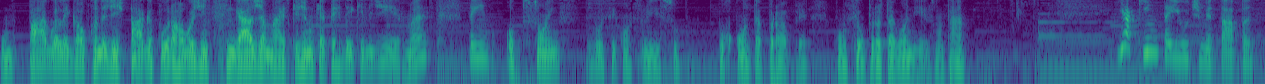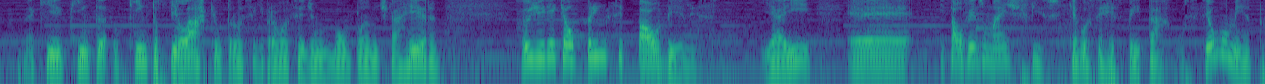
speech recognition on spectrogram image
Um pago é legal quando a gente paga por algo, a gente se engaja mais porque a gente não quer perder aquele dinheiro. Mas tem opções de você construir isso por conta própria com o seu protagonismo, tá? E a quinta e última etapa, aqui, o, quinta, o quinto pilar que eu trouxe aqui para você de um bom plano de carreira, eu diria que é o principal deles. E aí, é, e talvez o mais difícil, que é você respeitar o seu momento,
